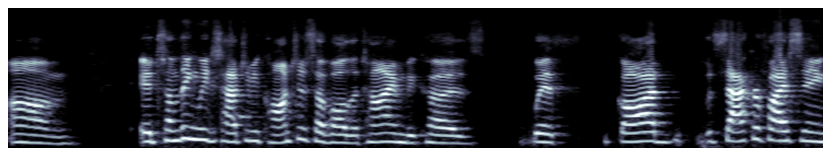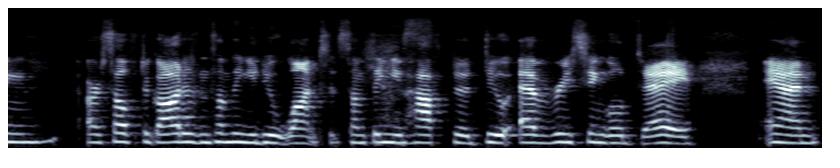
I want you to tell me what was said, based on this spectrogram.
um it's something we just have to be conscious of all the time because with god with sacrificing ourselves to god isn't something you do once. It's something you have to do every single day. And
